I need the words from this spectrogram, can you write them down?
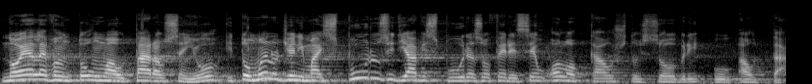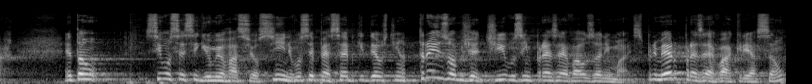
Noé levantou um altar ao Senhor e, tomando de animais puros e de aves puras, ofereceu holocaustos sobre o altar. Então, se você seguir o meu raciocínio, você percebe que Deus tinha três objetivos em preservar os animais. Primeiro, preservar a criação.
